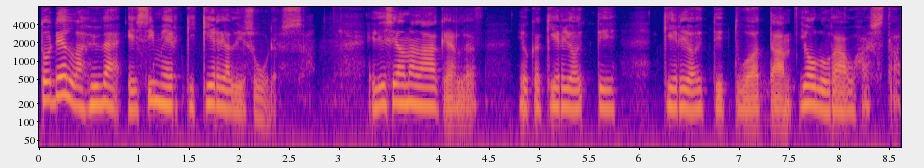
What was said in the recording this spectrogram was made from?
todella hyvä esimerkki kirjallisuudessa. Eli Selma Lagerlöf, joka kirjoitti, kirjoitti tuota joulurauhasta.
